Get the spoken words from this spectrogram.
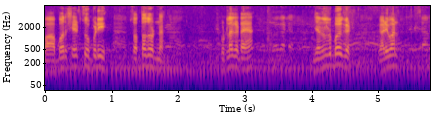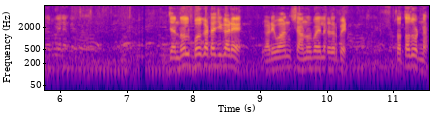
बाबर शेठ चोपडी. स्वतः जोडणार कुठला गट आहे हा? जनरल ब गट. गाडीवान? जनरल ब गटाची गाडी आहे. गाडीवान शानूरबाई नगरपेठ. स्वतः जोडणार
